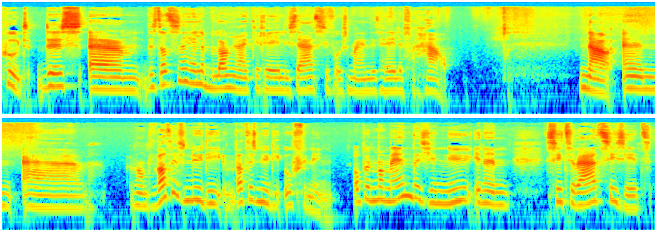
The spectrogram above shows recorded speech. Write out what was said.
Goed, dus, um, dus dat is een hele belangrijke realisatie volgens mij in dit hele verhaal. Nou, en uh, Want wat is, nu die, wat is nu die oefening? Op het moment dat je nu in een situatie zit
